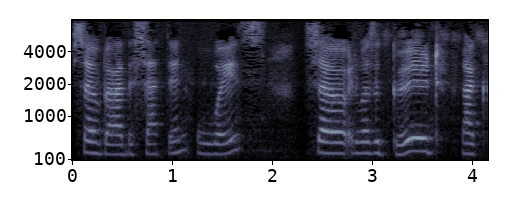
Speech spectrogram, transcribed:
so bad the satin always. So it was a good, like,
